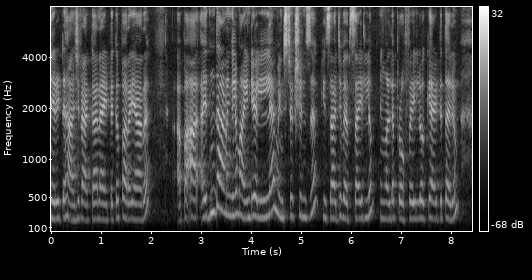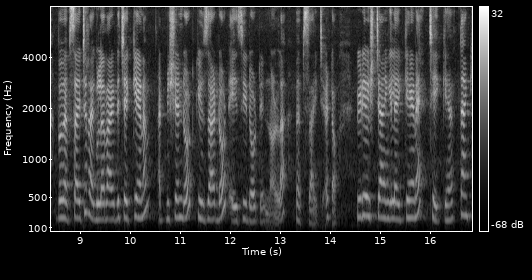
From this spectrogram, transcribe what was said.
നേരിട്ട് ഹാജരാക്കാനായിട്ടൊക്കെ പറയാറ്. അപ്പോൾ എന്താണെങ്കിലും അതിന്റെ എല്ലാം ഇൻസ്ട്രക്ഷൻസ് ക്യുസാറ്റ് വെബ്സൈറ്റിലും നിങ്ങളുടെ പ്രൊഫൈലിലും ഒക്കെ ആയിട്ട് തരും. അപ്പോൾ വെബ്സൈറ്റ് റെഗുലറായിട്ട് ചെക്ക് ചെയ്യണം. Admission dot CUSAT dot A C dot എന്നുള്ള വെബ്സൈറ്റ് കേട്ടോ. വീഡിയോ ഇഷ്ടമായെങ്കിൽ ലൈക്ക് ചെയ്യണേ. Take care thank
